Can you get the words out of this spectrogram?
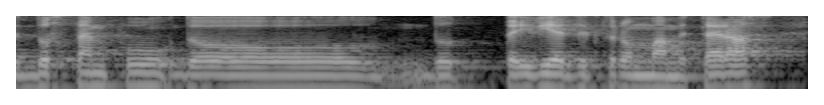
e, dostępu do, do tej wiedzy, którą mamy teraz.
